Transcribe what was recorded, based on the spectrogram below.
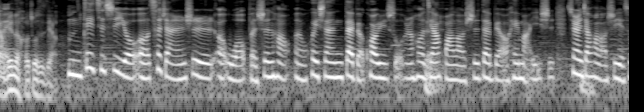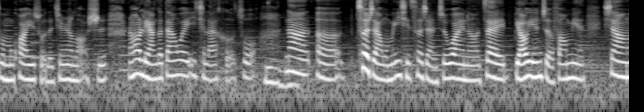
两边的合作是这样。嗯，这次是有呃策展人是呃我本身哈，嗯、呃、惠山代表跨域所，然后嘉华老师代表黑马意识。虽然嘉华老师也是我们跨域所的兼任老师，然后两个单位一起来合作。嗯，那呃策展我们一起策展之外呢，在表演者方面，像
